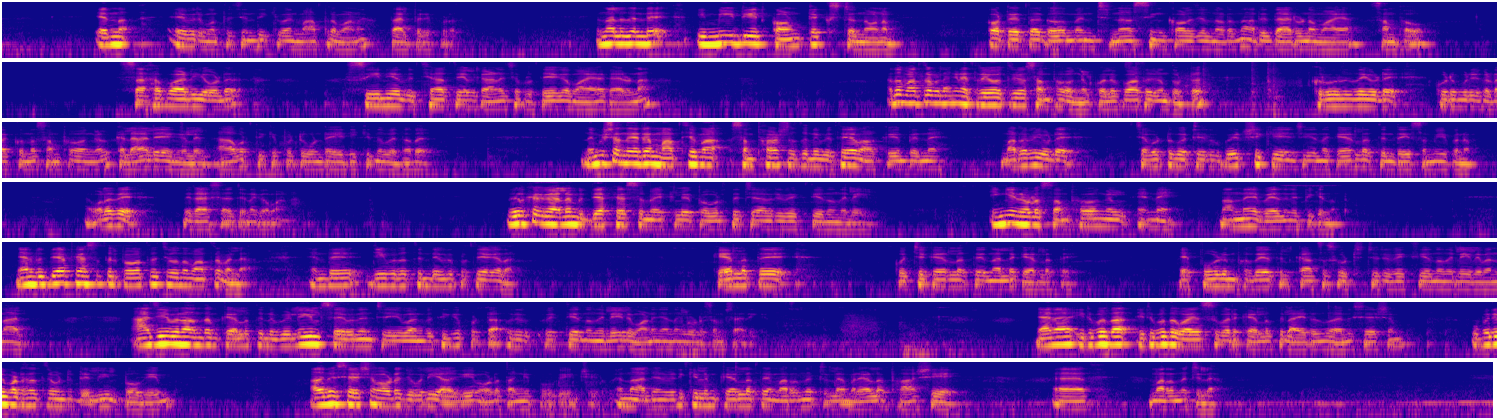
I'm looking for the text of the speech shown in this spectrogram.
എന്ന് ഏവരുമൊത്ത് ചിന്തിക്കുവാൻ മാത്രമാണ് താല്പര്യപ്പെടുന്നത്. എന്നാൽ ഇതിന്റെ ഇമ്മീഡിയറ്റ് കോണ്ടെക്സ്റ്റ് എന്നോണം കോട്ടയത്ത് ഗവൺമെന്റ് നഴ്സിംഗ് കോളേജിൽ നടന്ന അതിദാരുണമായ സംഭവം. സഹപാഠിയോട് സീനിയർ വിദ്യാർത്ഥികൾ കാണിച്ച പ്രത്യേകമായ കരുണ. അത് മാത്രമല്ല അങ്ങനെ എത്രയോ എത്രയോ സംഭവങ്ങൾ. കൊലപാതകം തൊട്ട് ക്രൂരതയുടെ കൊടുമുടി കിടക്കുന്ന സംഭവങ്ങൾ കലാലയങ്ങളിൽ ആവർത്തിക്കപ്പെട്ടുകൊണ്ടേയിരിക്കുന്നുവെന്നത് നിമിഷ നേരം മാധ്യമ സംഭാഷണത്തിന് വിധേയമാക്കുകയും പിന്നെ മറവിയുടെ ചവിട്ടുകൊറ്റയിൽ ഉപേക്ഷിക്കുകയും ചെയ്യുന്ന കേരളത്തിന്റെ ഈ സമീപനം വളരെ നിരാശാജനകമാണ്. ദീർഘകാലം വിദ്യാഭ്യാസ മേഖലയിൽ പ്രവർത്തിച്ച ഒരു വ്യക്തി എന്ന നിലയിൽ ഇങ്ങനെയുള്ള സംഭവങ്ങൾ എന്നെ നന്നേ വേദനിപ്പിക്കുന്നുണ്ട്. ഞാൻ വിദ്യാഭ്യാസത്തിൽ പ്രവർത്തിച്ചു എന്ന് മാത്രമല്ല എന്റെ ജീവിതത്തിന്റെ ഒരു പ്രത്യേകത. കേരളത്തെ കൊച്ചു കേരളത്തെ നല്ല കേരളത്തെ. എപ്പോഴും ഹൃദയത്തിൽ കാത്തു സൂക്ഷിച്ചൊരു വ്യക്തി എന്ന നിലയിലും എന്നാൽ ആജീവനാന്തം കേരളത്തിന് വെളിയിൽ സേവനം ചെയ്യുവാൻ വിധിക്കപ്പെട്ട ഒരു വ്യക്തി എന്ന നിലയിലുമാണ് ഞാൻ നിങ്ങളോട് സംസാരിക്കുന്നത്. ഞാൻ ഇരുപത് ഇരുപത് വയസ്സ് വരെ കേരളത്തിലായിരുന്നു അതിനുശേഷം ഉപരിപഠനത്തിന് വേണ്ടി ഡൽഹിയിൽ പോവുകയും അതിനുശേഷം അവിടെ ജോലിയാകുകയും അവിടെ തങ്ങിപ്പോവുകയും ചെയ്തു. എന്നാൽ ഞാൻ ഒരിക്കലും കേരളത്തെ മറന്നിട്ടില്ല മലയാള ഭാഷയെ മറന്നിട്ടില്ല.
